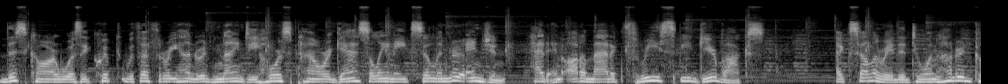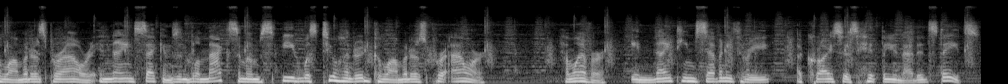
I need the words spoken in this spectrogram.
This car was equipped with a 390 horsepower gasoline 8-cylinder engine, had an automatic 3-speed gearbox, accelerated to 100 km per hour in 9 seconds and the maximum speed was 200 km per hour. However, in 1973, a crisis hit the United States.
